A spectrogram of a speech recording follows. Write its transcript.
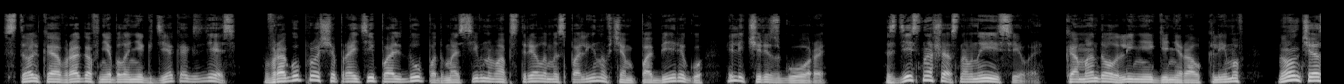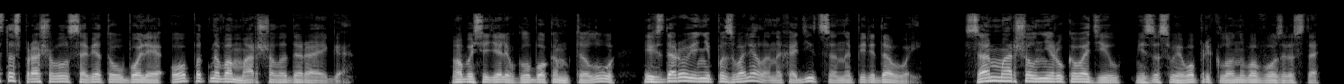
Столько оврагов не было нигде, как здесь. Врагу проще пройти по льду под массивным обстрелом исполинов, чем по берегу или через горы. Здесь наши основные силы. Командовал линией генерал Климов, но он часто спрашивал совета у более опытного маршала Дерайга. Оба сидели в глубоком тылу, их здоровье не позволяло находиться на передовой. Сам маршал не руководил из-за своего преклонного возраста,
